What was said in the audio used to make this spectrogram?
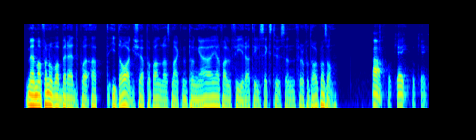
Men man får nog vara beredd på att idag köpa på andrahandsmarknaden punga i alla fall 4 till 6 tusen för att få tag på en sån. Ah, okej, okej.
